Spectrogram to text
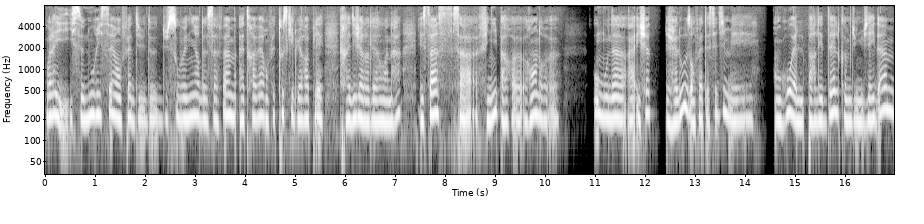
voilà, il, se nourrissait en fait du, souvenir de sa femme à travers en fait tout ce qui lui rappelait Khadija anha. Et ça, ça finit par rendre Umuna Aisha jalouse en fait. Elle s'est dit mais en gros elle parlait d'elle comme d'une vieille dame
